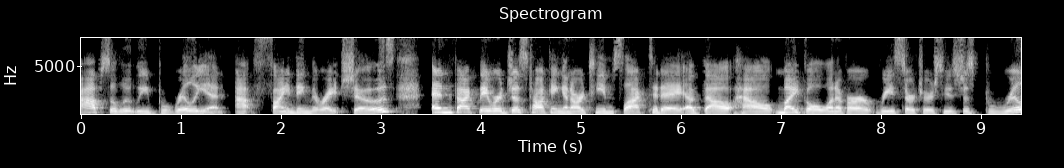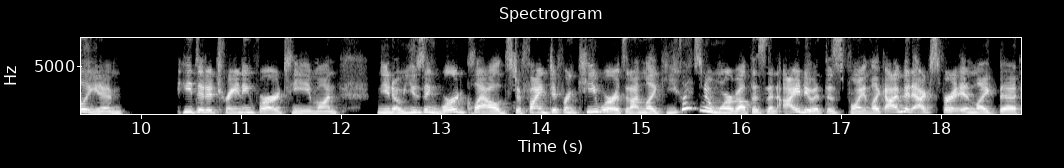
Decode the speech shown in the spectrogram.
absolutely brilliant at finding the right shows. In fact, they were just talking in our team Slack today about how Michael, one of our researchers who's just brilliant, he did a training for our team on you know using word clouds to find different keywords and i'm like you guys know more about this than i do at this point like i'm an expert in like the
